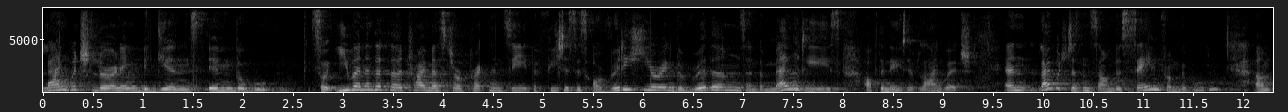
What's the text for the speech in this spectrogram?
Language learning begins in the womb. So even in the third trimester of pregnancy, the fetus is already hearing the rhythms and the melodies of the native language. And language doesn't sound the same from the womb. Um,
